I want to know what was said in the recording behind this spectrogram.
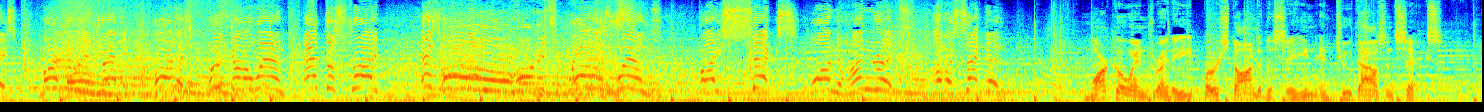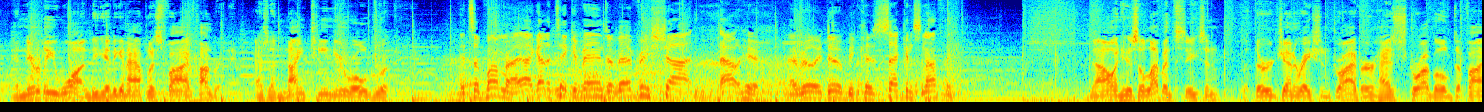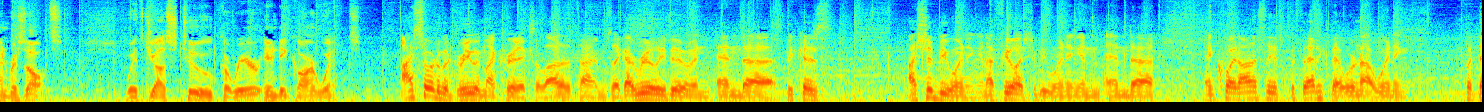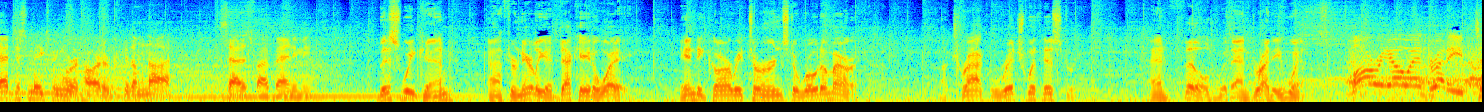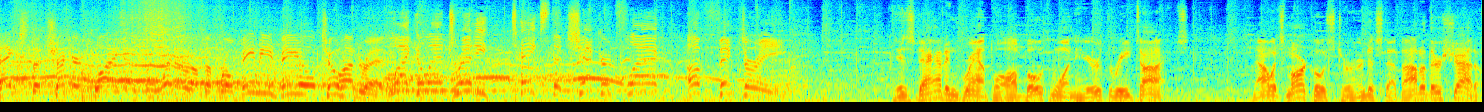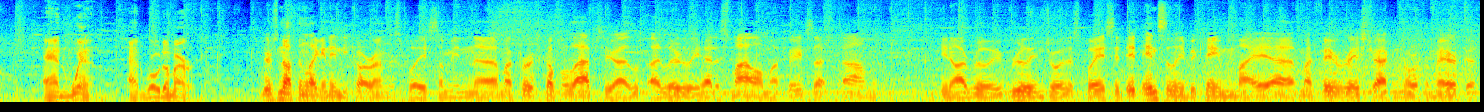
drag race. Marco Andretti, Hornish, who's gonna win at the stripe? It's Hornish! Oh, Hornish wins! Hornish wins by six one hundredths of a second. Marco Andretti burst onto the scene in 2006 and nearly won the Indianapolis 500 as a 19-year-old rookie. It's a bummer. I, I got to take advantage of every shot out here. I really do because second's nothing. Now in his 11th season, the third-generation driver has struggled to find results with just two career IndyCar wins. I sort of agree with my critics a lot of the times. Like I really do, and and uh, because I should be winning, and I feel I should be winning, and and uh, and quite honestly, it's pathetic that we're not winning. But that just makes me work harder because I'm not satisfied by any means. This weekend, after nearly a decade away, IndyCar returns to Road America, a track rich with history and filled with Andretti wins. Mario Andretti takes the checkered flag as the winner of the Provimi Veal 200. Michael Andretti takes the checkered flag of victory. His dad and grandpa both won here three times. Now it's Marco's turn to step out of their shadow and win at Road America. There's nothing like an IndyCar around this place. I mean, uh, my first couple of laps here, I, I literally had a smile on my face. I, um, you know, I really, really enjoy this place. It, it instantly became my, uh, my favorite racetrack in North America.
